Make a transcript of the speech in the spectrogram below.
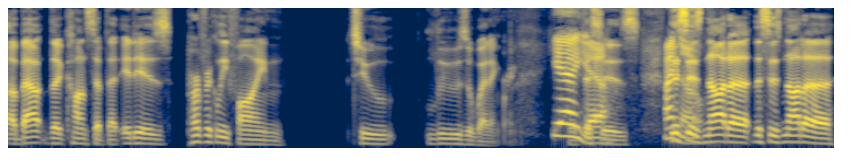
about the concept that it is perfectly fine to lose a wedding ring. Yeah, That yeah. This is this is not a this is not a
